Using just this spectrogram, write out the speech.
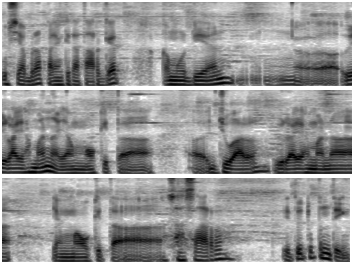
usia berapa yang kita target, kemudian uh, wilayah mana yang mau kita jual, wilayah mana yang mau kita sasar, itu itu penting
